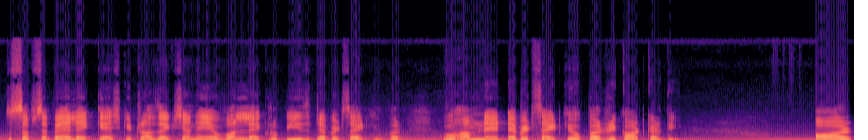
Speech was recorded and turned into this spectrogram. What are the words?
तो सबसे पहले कैश की ट्रांजैक्शन है one lakh rupees debit side के ऊपर। वो हमने डेबिट साइड के ऊपर रिकॉर्ड कर दी। और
